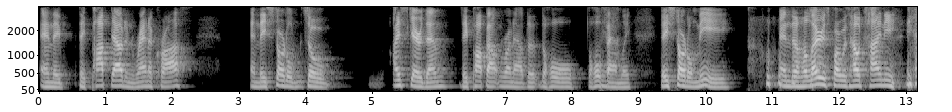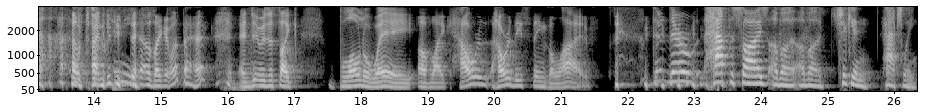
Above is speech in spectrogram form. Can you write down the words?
and they they popped out and ran across, and they startled. So I scared them. They pop out and run out the the whole the whole Yeah. family. They startle me, and the hilarious part was how tiny yeah. how It's tiny, these tiny. things. I was like, what the heck? And it was just like blown away of like how are how are these things alive? They're, they're half the size of a of a chicken hatchling,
